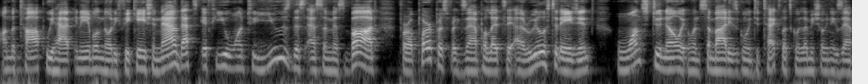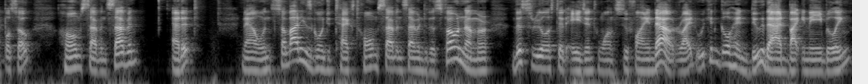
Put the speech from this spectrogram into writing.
On the top, we have enable notification. Now that's if you want to use this SMS bot for a purpose. For example, let's say a real estate agent wants to know it when somebody is going to text. Let's go, let me show you an example. So home 77, edit. Now, when somebody is going to text home 77 to this phone number, this real estate agent wants to find out, right? We can go ahead and do that by enabling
